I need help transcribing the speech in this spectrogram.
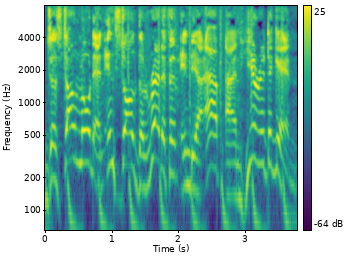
Just download and install the Red F M India app and hear it again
